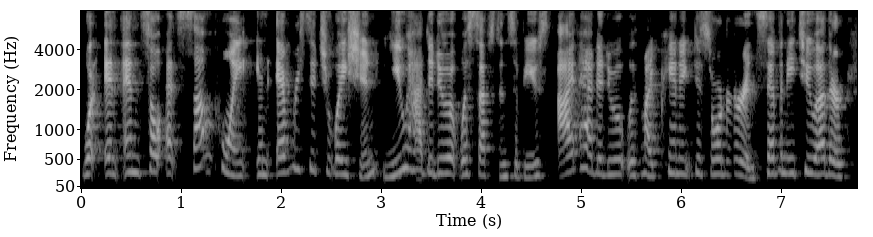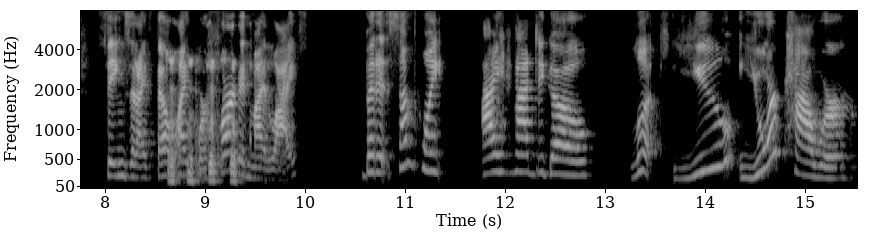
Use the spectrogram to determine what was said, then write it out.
what and, and so at some point in every situation, you had to do it with substance abuse. I've had to do it with my panic disorder and 72 other things that I felt like were hard in my life. But at some point, I had to go, look, you, your power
